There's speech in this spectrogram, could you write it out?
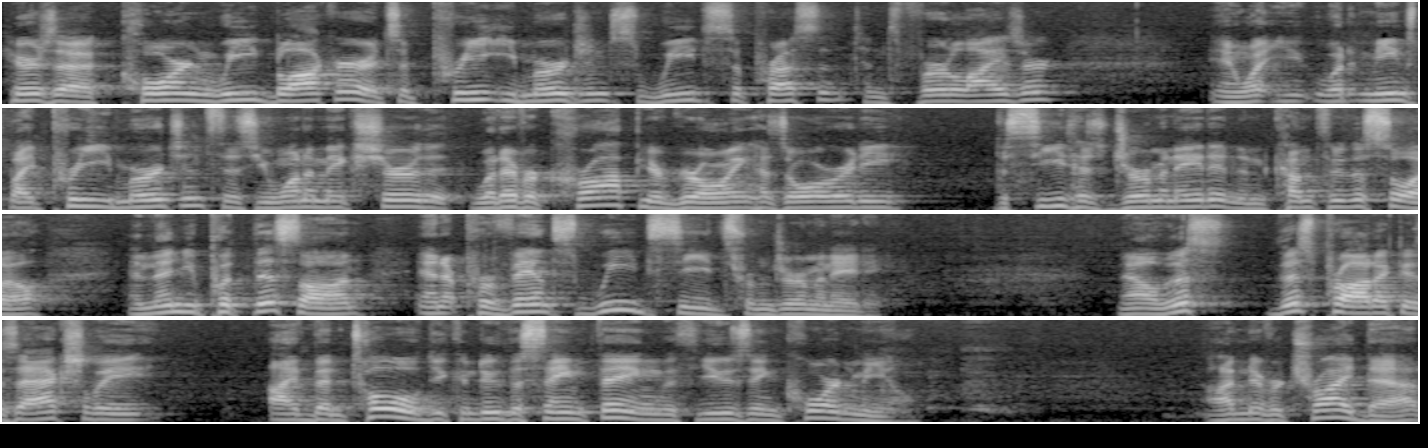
Here's a corn weed blocker. It's a pre-emergence weed suppressant and fertilizer. And what, you, what it means by pre-emergence is you want to make sure that whatever crop you're growing has already, the seed has germinated and come through the soil. And then you put this on and it prevents weed seeds from germinating. Now this, this product is actually, I've been told you can do the same thing with using cornmeal. I've never tried that.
